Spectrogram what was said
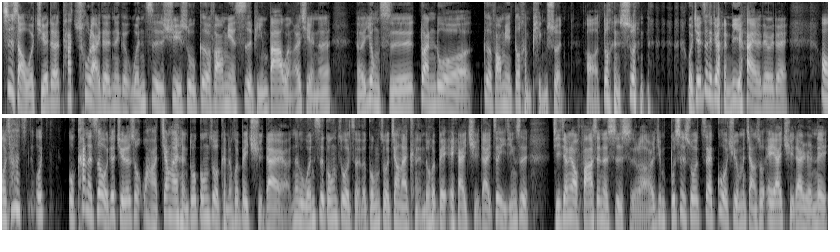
至少我觉得他出来的那个文字叙述各方面四平八稳，而且呢，呃，用词段落各方面都很平顺，哦，都很顺。我觉得这个就很厉害了，对不对？哦，我这样我。我看了之后，我就觉得说，哇，将来很多工作可能会被取代啊。那个文字工作者的工作，将来可能都会被 AI 取代，这已经是即将要发生的事实了。而就不是说在过去我们讲说 AI 取代人类，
